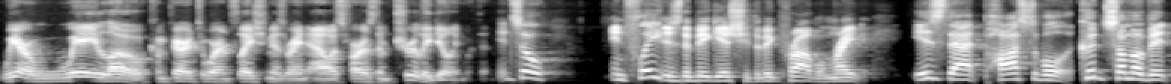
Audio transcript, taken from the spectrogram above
we are way low compared to where inflation is right now as far as them truly dealing with it. And so inflation is the big issue, the big problem, right? Is that possible? Could some of it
